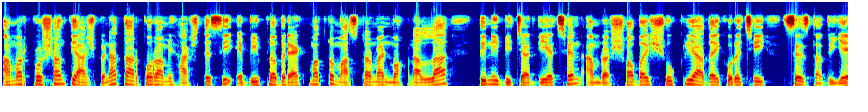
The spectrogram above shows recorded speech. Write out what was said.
আমার প্রশান্তি আসবে না। তারপর আমি হাসতেছি। এ বিপ্লবের একমাত্র মাস্টারমাইন্ড মহান আল্লাহ। তিনি বিচার দিয়েছেন। আমরা সবাই সুক্রিয়া আদায় করেছি সেজদা দিয়ে।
